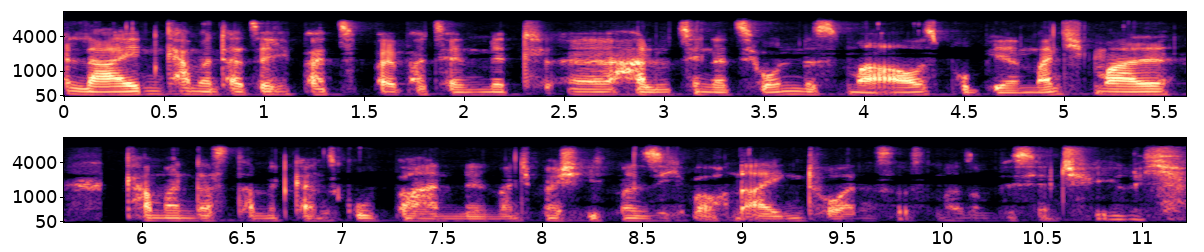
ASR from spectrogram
leiden, kann man tatsächlich bei, bei Patienten mit äh, Halluzinationen das mal ausprobieren. Manchmal kann man das damit ganz gut behandeln. Manchmal schießt man sich aber auch ein Eigentor. Das ist immer so ein bisschen schwierig.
